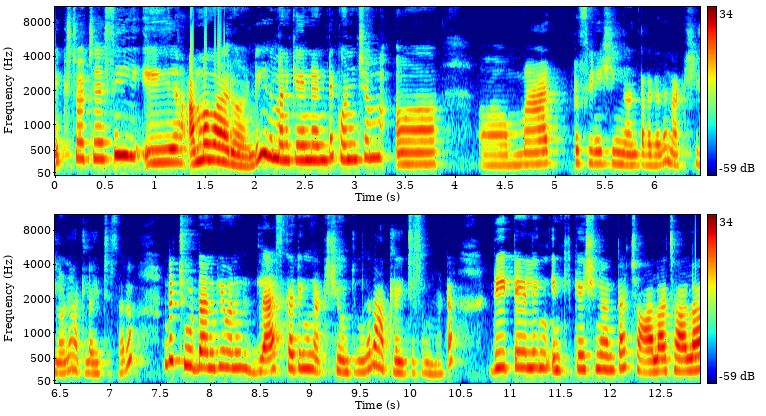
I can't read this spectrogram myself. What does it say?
నెక్స్ట్ వచ్చేసి ఈ అమ్మవారు అండి. ఇది మనకి ఏంటంటే కొంచెం మ్యాట్ ఫినిషింగ్ అంటారు కదా నక్షిలోనే అట్లా ఇచ్చేసారు. అంటే చూడడానికి మనకి గ్లాస్ కటింగ్ నక్షి ఉంటుంది కదా అట్లా ఇచ్చేసారు అనమాట డీటెయిలింగ్ ఇంటికేషన్ అంతా చాలా చాలా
